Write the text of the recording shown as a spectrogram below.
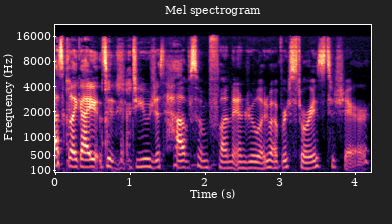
ask, like, I so do you just have some fun Andrew Lloyd Webber stories to share?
